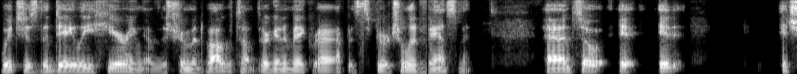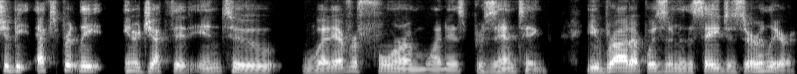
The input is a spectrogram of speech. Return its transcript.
which is the daily hearing of the Srimad Bhagavatam they're going to make rapid spiritual advancement. And so it it it should be expertly interjected into whatever forum one is presenting. You brought up Wisdom of the Sages earlier,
